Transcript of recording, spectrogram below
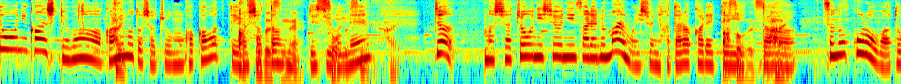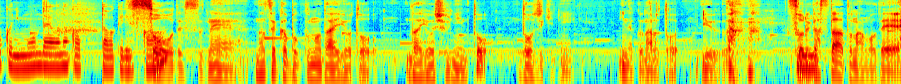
用に関しては金本社長も関わっていらっしゃったんですよね。ねはい、じゃあまあ、社長に就任される前も一緒に働かれていた、はい、その頃は特に問題はなかったわけですか？そうですね。なぜか僕の代表と代表就任と同時期にいなくなるというそれがスタートなので、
